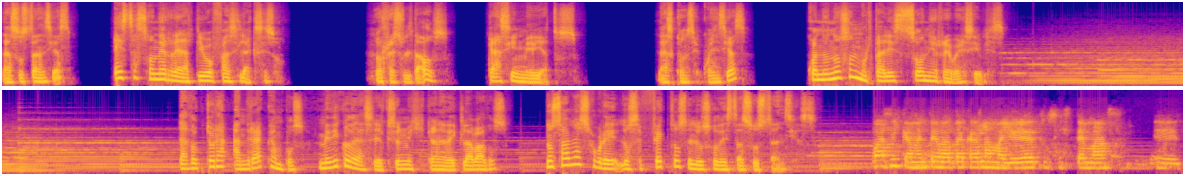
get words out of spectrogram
Las sustancias, estas son de relativo fácil acceso. Los resultados, casi inmediatos. Las consecuencias, cuando no son mortales, son irreversibles. La doctora Andrea Campos, médico de la Selección Mexicana de Clavados, nos habla sobre los efectos del uso de estas sustancias básicamente va a atacar la mayoría de tus sistemas eh,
